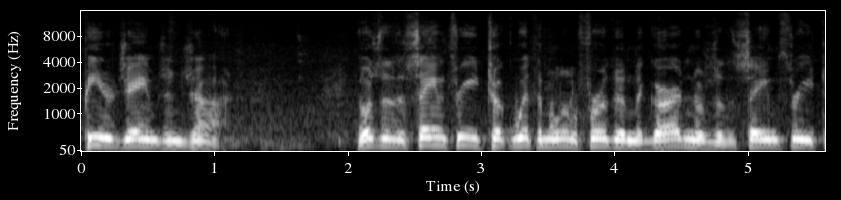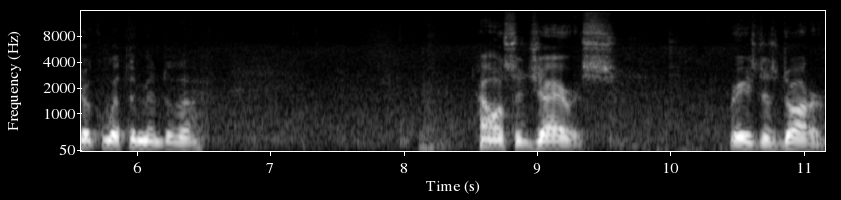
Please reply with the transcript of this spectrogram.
Peter, James, and John. Those are the same three he took with him a little further in the garden. Those are the same three he took with him into the house of Jairus, raised his daughter.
